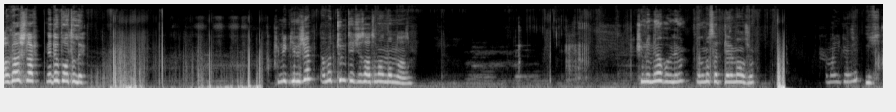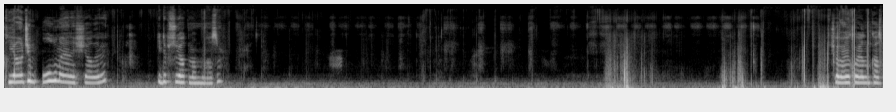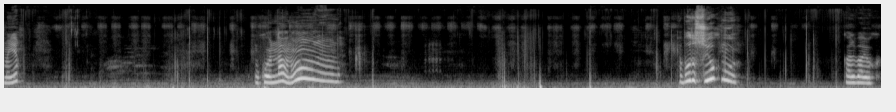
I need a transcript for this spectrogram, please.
Arkadaşlar nedir portalı? Şimdi gireceğim ama tüm teçhizatımı almam lazım. Şimdi ne yapabilirim? Yanıma setlerimi alacağım. Ama ilk önce ihtiyacım olmayan eşyaları Gidip suya atmam lazım. Şöyle koyalım kazmayı. O koyunlar var. Ne oluyor? Ya burada su yok mu? Galiba yok.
